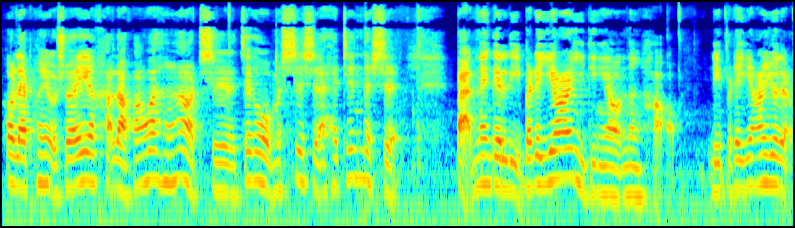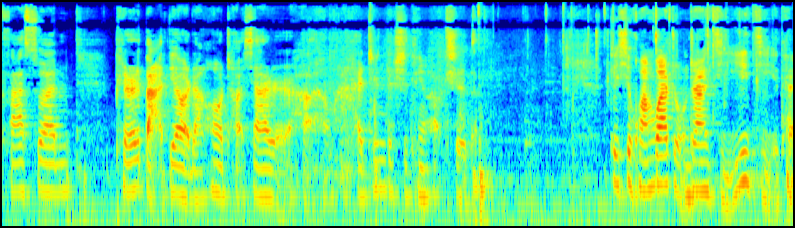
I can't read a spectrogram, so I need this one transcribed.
后来朋友说，哎，好，老黄瓜很好吃，这个我们试试，还真的是，把那个里边的秧一定要弄好，里边的秧有点发酸，皮儿打掉，然后炒虾仁儿，哈，还真的是挺好吃的。这些黄瓜种这样挤一挤它。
